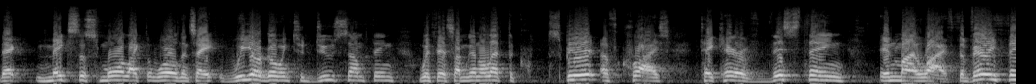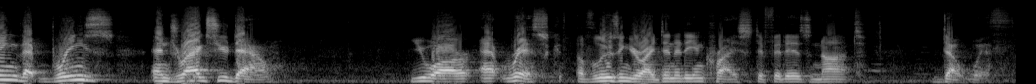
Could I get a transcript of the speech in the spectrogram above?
that makes us more like the world and say, we are going to do something with this. I'm going to let the Spirit of Christ take care of this thing in my life, the very thing that brings and drags you down, you are at risk of losing your identity in Christ if it is not dealt with.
